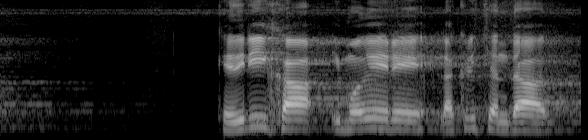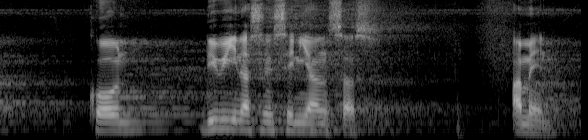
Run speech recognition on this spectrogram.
que dirija y modere la cristiandad con divinas enseñanzas. Amén.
